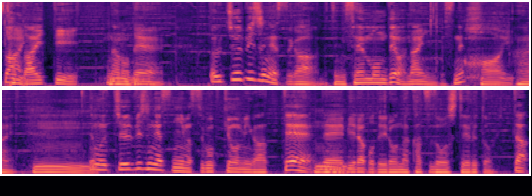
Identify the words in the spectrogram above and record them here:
とあとはい。IT なので、宇宙ビジネスが別に専門ではないんですね。はい、はい、うん。でも宇宙ビジネスに今すごく興味があって、うん。で B ラボでいろんな活動をしているといった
